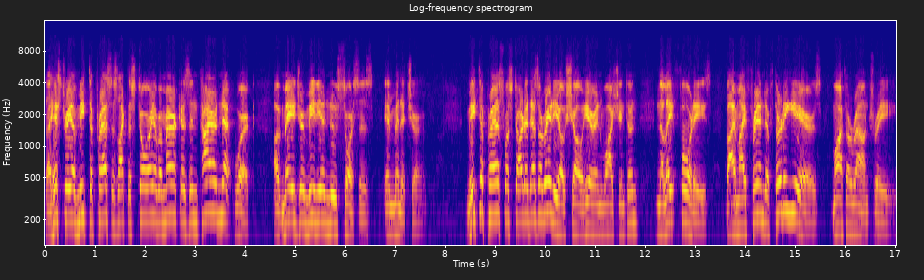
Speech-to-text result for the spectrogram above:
the history of Meet the Press is like the story of America's entire network of major media news sources in miniature. Meet the Press was started as a radio show here in Washington in the late 40s by my friend of 30 years, Martha Rountree.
